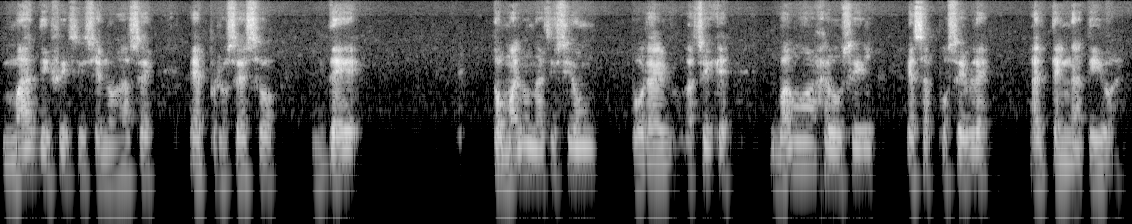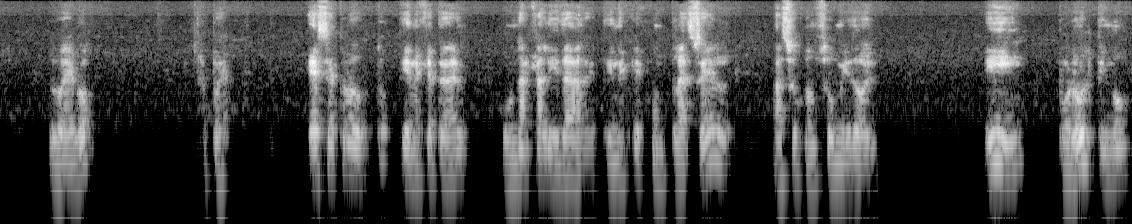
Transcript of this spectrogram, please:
más difícil se nos hace el proceso de tomar una decisión por algo. Así que vamos a reducir esas posibles alternativas. Luego, pues ese producto tiene que tener una calidad, tiene que complacer a su consumidor. Y por último,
